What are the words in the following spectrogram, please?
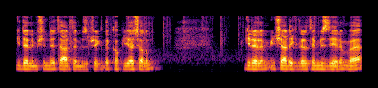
Gidelim şimdi tertemiz bir şekilde kapıyı açalım. Girelim içeridekileri temizleyelim ve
